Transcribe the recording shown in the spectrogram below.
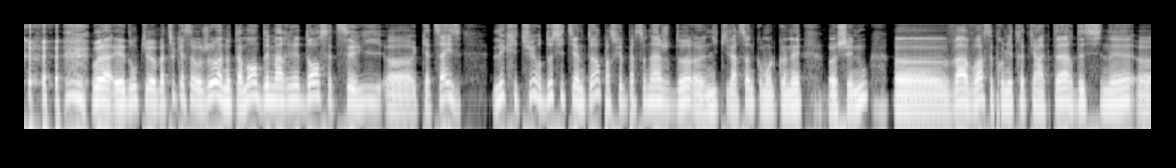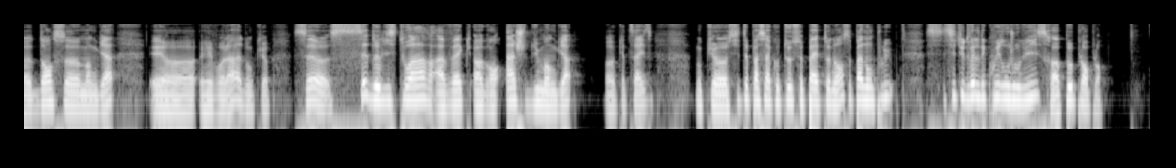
voilà, et donc euh, Tsukasa Ojo a notamment démarré dans cette série euh, Cat Size l'écriture de City Hunter parce que le personnage de euh, Nicky Larson, comme on le connaît euh, chez nous, euh, va avoir ses premiers traits de caractère dessinés dans ce manga. Et, et voilà, donc c'est de l'histoire avec un grand H du manga, Cat Size. Donc euh, si t'es passé à côté, c'est pas étonnant, c'est pas non plus. Si tu devais le découvrir aujourd'hui, ce serait un peu plan-plan.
